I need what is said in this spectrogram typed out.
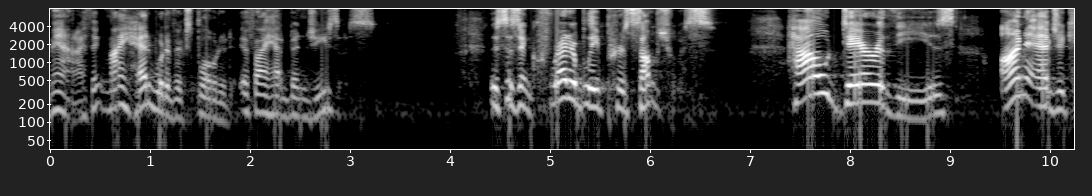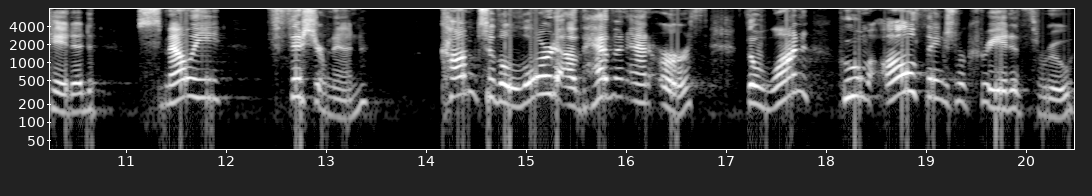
Man, I think my head would have exploded if I had been Jesus. This is incredibly presumptuous. How dare these uneducated, smelly fishermen come to the Lord of heaven and earth, the one whom all things were created through,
